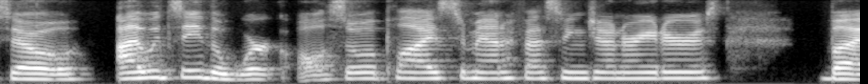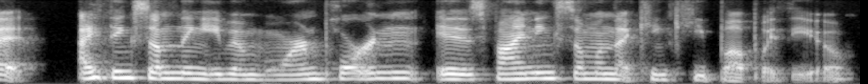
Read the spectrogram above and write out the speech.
So I would say the work also applies to manifesting generators, but I think something even more important is finding someone that can keep up with you.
